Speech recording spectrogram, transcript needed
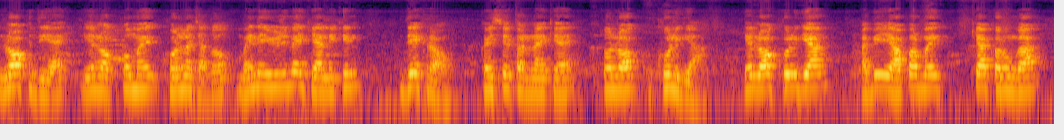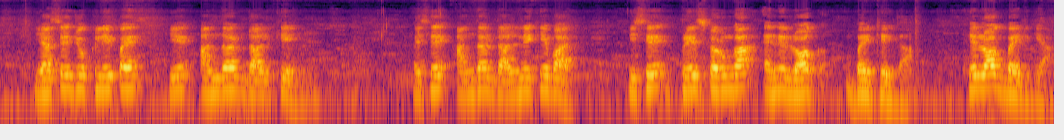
लॉक दिया है, ये लॉक को मैं खोलना चाहता हूँ। मैंने यूज़ नहीं किया, लेकिन देख रहा हूँ, कैसे करना है, क्या है। तो लॉक खुल गया। ये लॉक खुल गया, अभी यहाँ पर मैं क्या करूँगा? यहाँ से जो क्लिप है, ये अंदर डाल के ऐसे अंदर डालने के बाद इसे प्रेस करूँगा, यानी लॉक बैठेगा। ये लॉक बैठ गया।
